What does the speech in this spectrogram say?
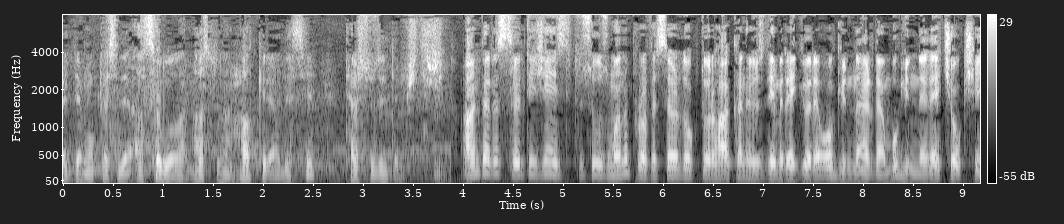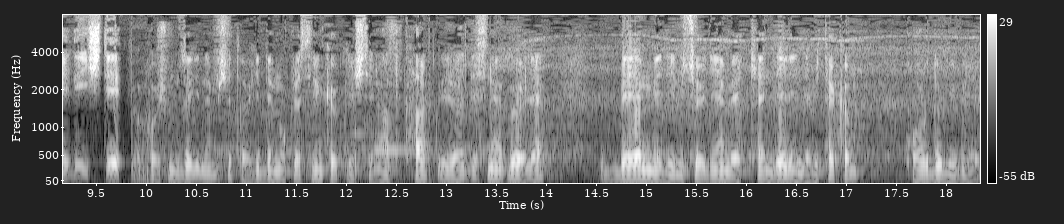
ve demokraside asıl olan, asıl olan halk iradesi ters yüz edilmiştir. Ankara Strateji Enstitüsü uzmanı Profesör Doktor Hakan Özdemir'e göre o günlerden bugünlere çok şey değişti. Hoşumuza giden bir şey tabii ki demokrasinin kökleştiğini, artık halk iradesine böyle beğenmediğini söyleyen ve kendi elinde bir takım ordu gibi,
